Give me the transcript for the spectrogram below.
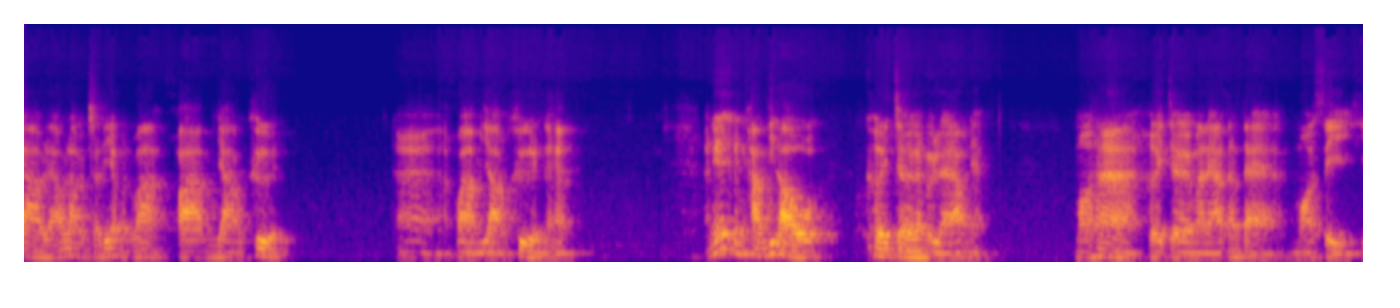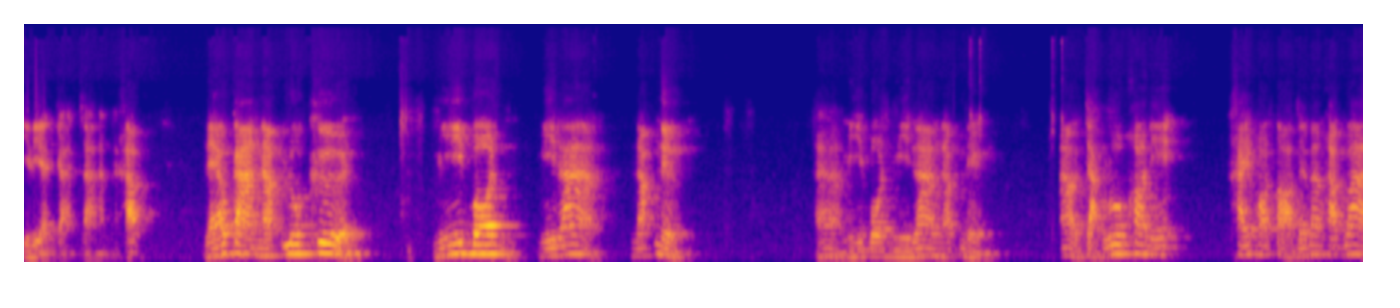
ยาวแล้วเราจะเรียกมันว่า ความยาวคลื่นอ่าความยาวคลื่นนะฮะอันนี้จะเป็นคำที่เราเคยเจอกันอยู่แล้วเนี่ย ม .5 เคยเจอมาแล้วตั้งแต่ม .4 ที่เรียนกับอาจารย์นะครับ แล้วการนับลูกคลื่น มีบนมีล่างนับหนึ่งอ่ามีบนมีล่างนับหนึ่งอ้าวจากรูปข้อนี้ ใครพอตอบได้บ้างครับว่า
